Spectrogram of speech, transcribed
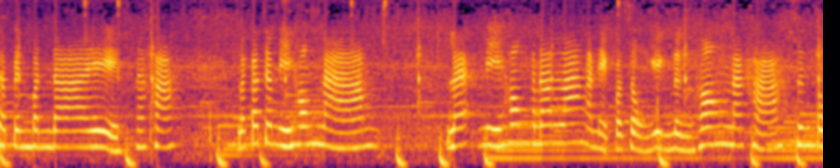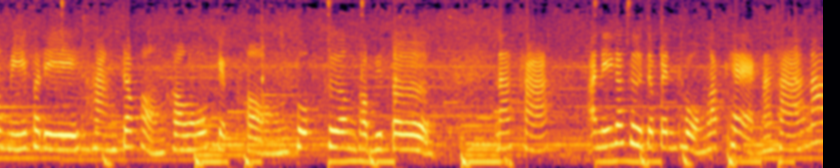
จะเป็นบันไดนะคะ แล้วก็จะมีห้องน้ำและมีห้องด้านล่างอเนกประสงค์อีกหนึ่งห้องนะคะ ซึ่งตรงนี้พอดีทางเจ้าของเขาเก็บของพวกเครื่องคอมพิวเตอร์นะคะ อันนี้ก็คือจะเป็นโถงรับแขกนะคะ หน้า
